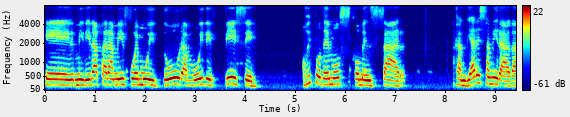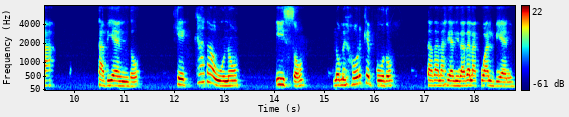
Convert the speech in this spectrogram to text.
que mi vida para mí fue muy dura, muy difícil. Hoy podemos comenzar a cambiar esa mirada sabiendo que cada uno hizo lo mejor que pudo, dada la realidad de la cual viene.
